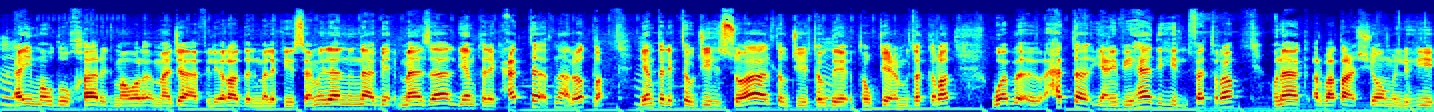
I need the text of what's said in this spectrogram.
أي موضوع خارج ما ما جاء في الإرادة الملكية الساميه لأن النائب ما زال يمتلك حتى أثناء العطلة يمتلك توجيه السؤال توجيه توقيع المذكرات وحتى يعني في هذه الفترة هناك 14 يوم اللي هي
